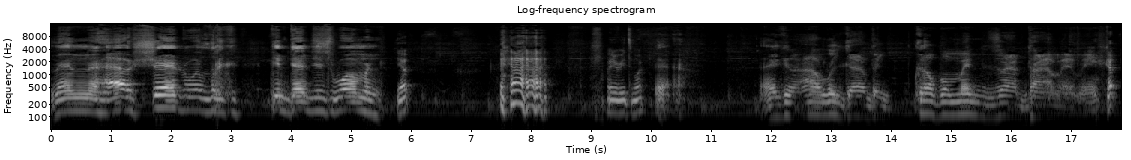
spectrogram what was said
then the house shared with the contentious woman. yep. Want to read some more? Yeah. I can only got a couple minutes of time in me. Cut.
